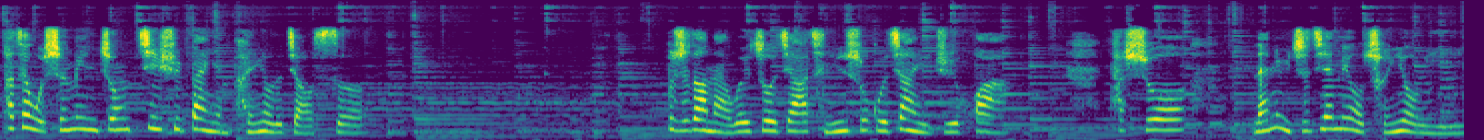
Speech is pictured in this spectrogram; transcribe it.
他在我生命中继续扮演朋友的角色。不知道哪位作家曾经说过这样一句话，他说：“男女之间没有纯友谊，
